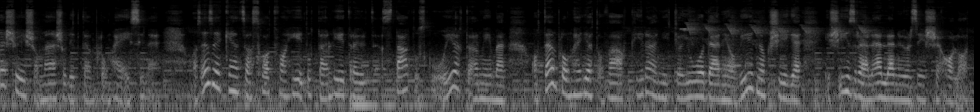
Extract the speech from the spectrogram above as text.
első és a második templom helyszíne. Az 1967 után létrejött status quo értelmében a templomhegyet a Váv irányítja Jordánia védnöksége és Izrael ellenőrzése alatt.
